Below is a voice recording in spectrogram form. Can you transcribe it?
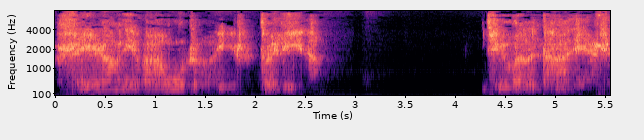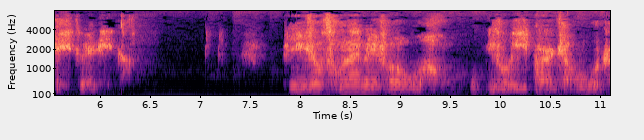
谁让你把物质和意识对立的？你去问问他去，谁对立的？这宇宙从来没说我有一半叫物质，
